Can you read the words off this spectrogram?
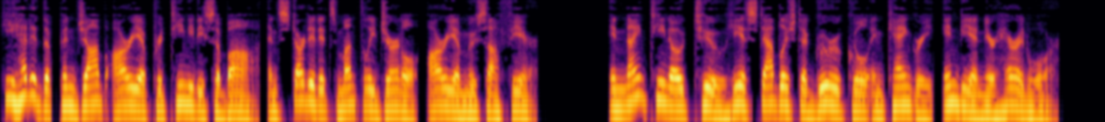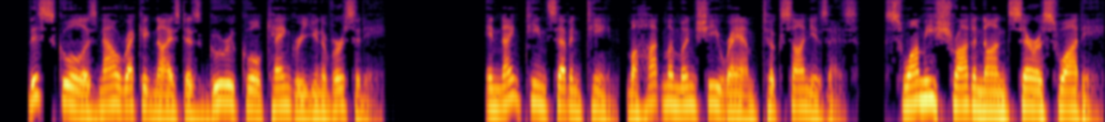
He headed the Punjab Arya Pratinidhi Sabha, and started its monthly journal, Arya Musafir. In 1902 he established a Gurukul in Kangri, India near Haridwar. This school is now recognized as Gurukul Kangri University. In 1917, Mahatma Munshi Ram took sannyas as Swami Shraddhanand Saraswati.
